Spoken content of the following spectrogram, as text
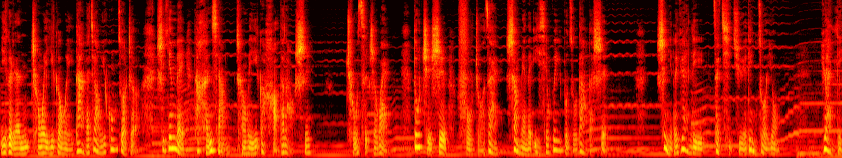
一个人成为一个伟大的教育工作者，是因为他很想成为一个好的老师。除此之外，都只是附着在上面的一些微不足道的事。是你的愿力在起决定作用，愿力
